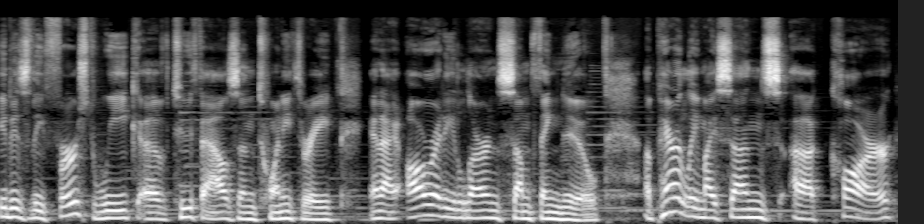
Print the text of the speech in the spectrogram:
It is the first week of 2023, and I already learned something new. Apparently, my son's uh, car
